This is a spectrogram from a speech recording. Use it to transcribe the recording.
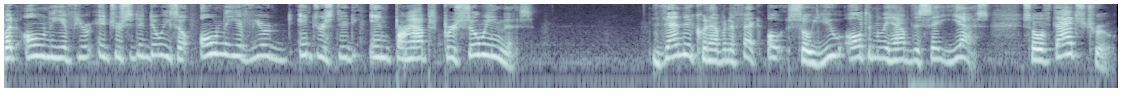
but only if you're interested in doing so, only if you're interested in perhaps pursuing this. then it could have an effect. Oh, so you ultimately have to say yes. So if that's true,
